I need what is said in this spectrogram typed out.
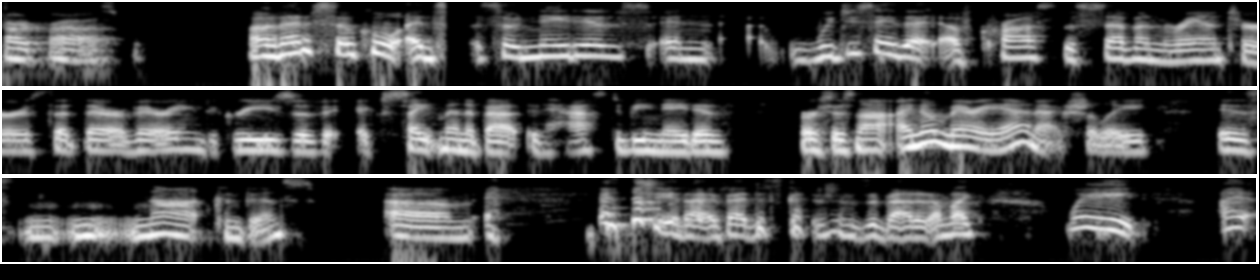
hard frost. Oh that is so cool. And so natives and would you say that across the seven ranters that there are varying degrees of excitement about it has to be native versus not? I know marianne actually is n- not convinced. Um, she and i have had discussions about it. I'm like wait I,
